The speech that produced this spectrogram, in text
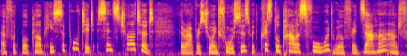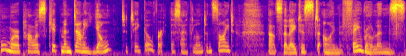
a football club he's supported since childhood. The rappers joined forces with Crystal Palace forward Wilfried Zaha and former Palace kitman Danny Young to take over the South London side. That's the latest. I'm Faye Rowlands.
